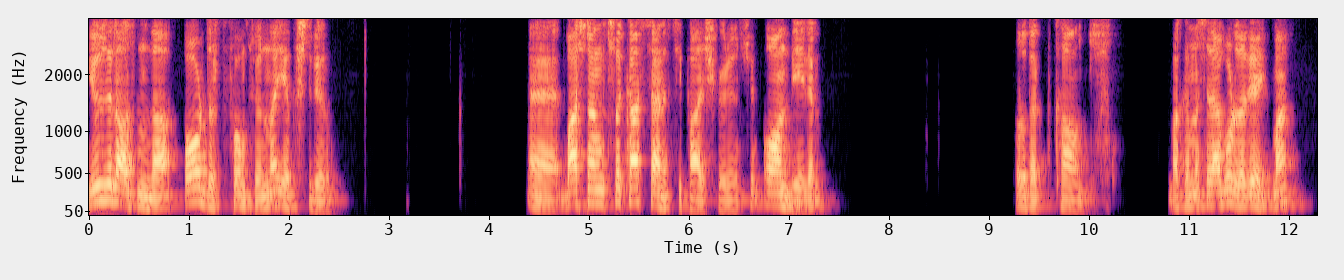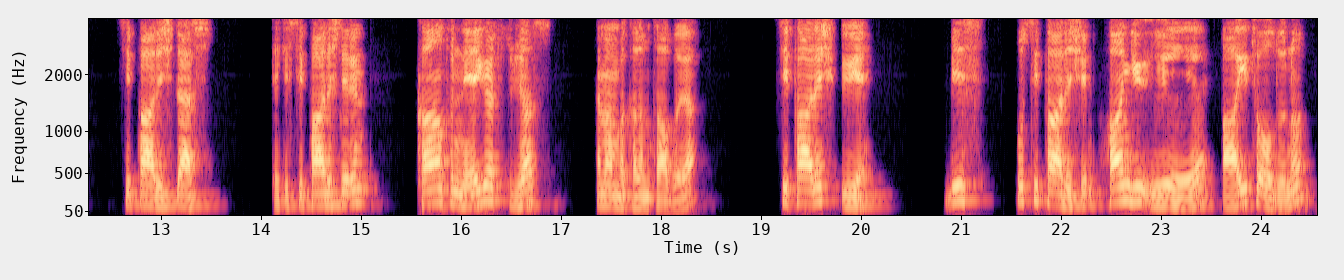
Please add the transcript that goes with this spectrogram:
User altında ordered fonksiyonuna yapıştırıyorum. Ee, başlangıçta kaç tane sipariş görünsün? 10 diyelim. Product count. Bakın mesela burada direktman siparişler. Peki siparişlerin count'u neye göre tutacağız? Hemen bakalım tabloya. Sipariş üye. Biz bu siparişin hangi üyeye ait olduğunu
